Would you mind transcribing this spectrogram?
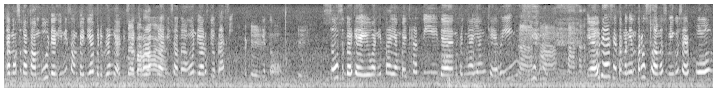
emang suka kambuh dan ini sampai dia bener-bener nggak bisa Bener, gerak nggak bisa bangun dia harus dioperasi Oke. gitu. So sebagai wanita yang baik hati dan penyayang caring Ah, ah, ya udah saya temenin terus selama seminggu saya full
